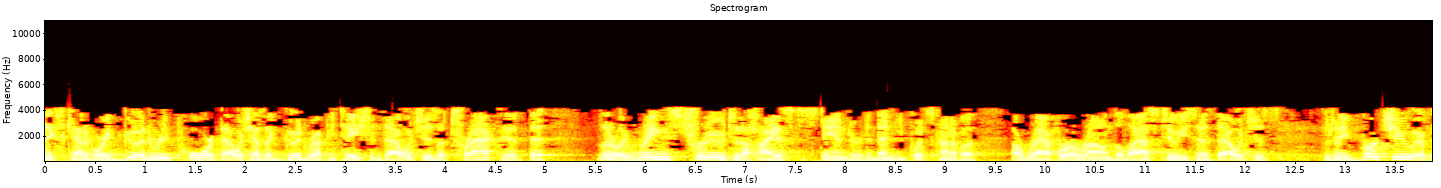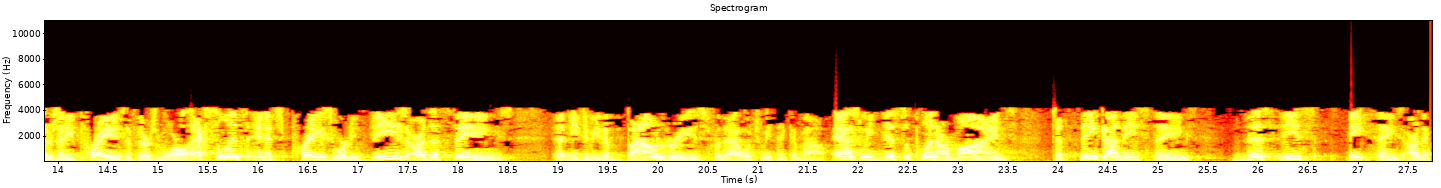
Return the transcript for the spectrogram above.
sixth category, good report, that which has a good reputation, that which is attractive, that literally rings true to the highest standard. And then he puts kind of a, a wrapper around the last two. He says that which is, if there's any virtue, if there's any praise, if there's moral excellence, and it's praiseworthy. These are the things that need to be the boundaries for that which we think about. As we discipline our minds to think on these things, this, these eight things are the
